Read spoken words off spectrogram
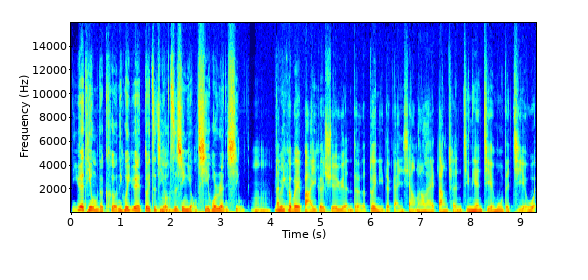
你越听我们的课，你会越对自己有自信、勇气或韧性。嗯，那你可不可以把一个学员的对你的感想，然后来当成今天节目的结尾？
